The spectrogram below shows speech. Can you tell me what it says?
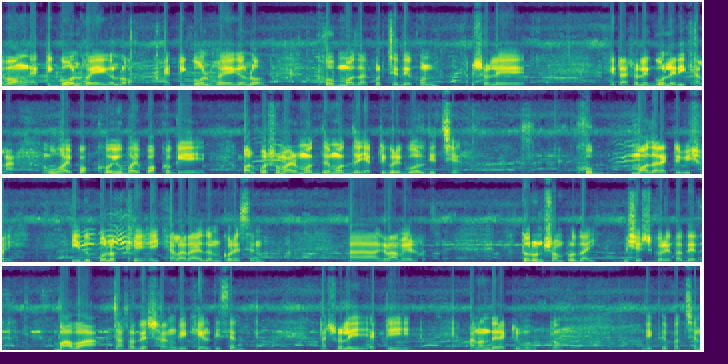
এবং একটি গোল হয়ে গেল, একটি গোল হয়ে গেল। খুব মজা করছে, দেখুন। আসলে এটা আসলে গোলেরই খেলা। উভয় পক্ষই উভয় পক্ষকে অল্প সময়ের মধ্যে মধ্যেই একটি করে গোল দিচ্ছে। খুব মজার একটি বিষয়। ঈদ উপলক্ষে এই খেলার আয়োজন করেছেন গ্রামের তরুণ সম্প্রদায়, বিশেষ করে তাদের বাবা, চাচাদের সঙ্গে খেলতেছেন। আসলেই একটি আনন্দের একটি মুহূর্ত, দেখতে পাচ্ছেন।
